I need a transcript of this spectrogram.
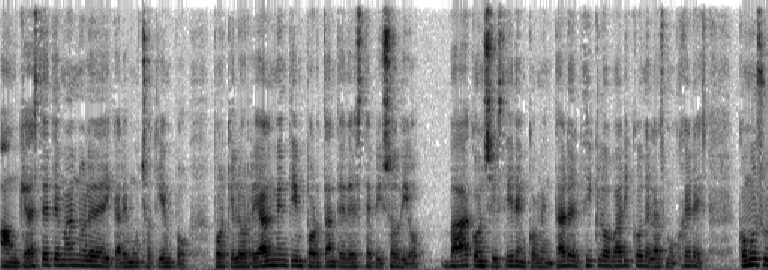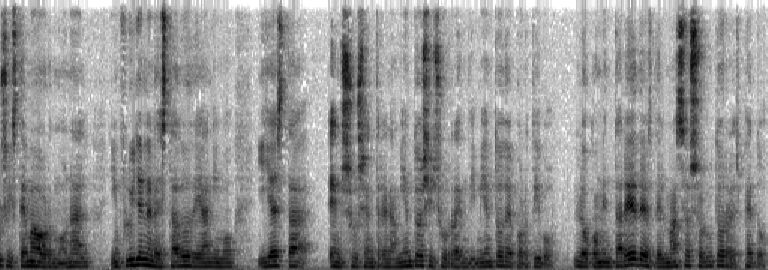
Aunque a este tema no le dedicaré mucho tiempo, porque lo realmente importante de este episodio va a consistir en comentar el ciclo ovárico de las mujeres, cómo su sistema hormonal influye en el estado de ánimo y ésta en sus entrenamientos y su rendimiento deportivo. Lo comentaré desde el más absoluto respeto,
